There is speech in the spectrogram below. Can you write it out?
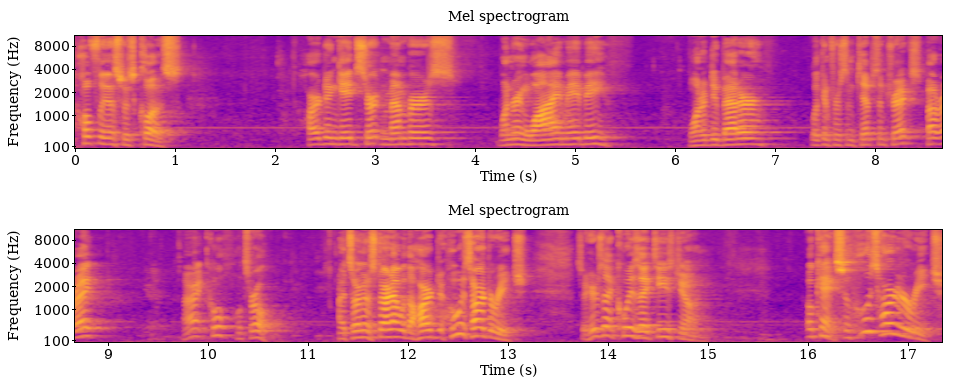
Hopefully this was close. Hard to engage certain members, wondering why maybe, want to do better, looking for some tips and tricks. About right? All right, cool. Let's roll. All right, so I'm going to start out with a hard. Who is hard to reach? So here's that quiz I teased you on. Okay, so who's harder to reach?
